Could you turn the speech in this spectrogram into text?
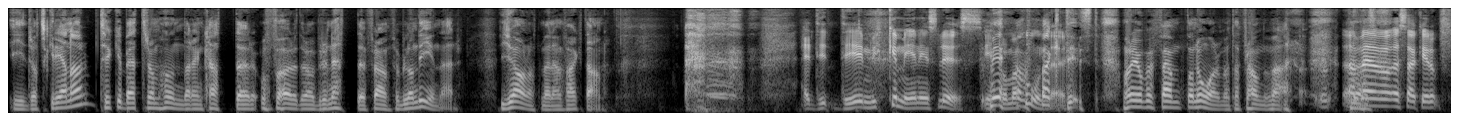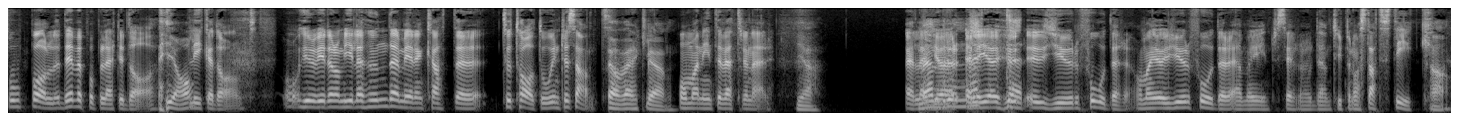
idrottsgrenar, tycker bättre om hundar än katter och föredrar brunetter framför blondiner. Gör något med den faktan. Nej, Det, det är mycket meningslös information där. faktiskt. Man har jobbat 15 år med att ta fram de här. Ja, men jag söker, fotboll, det är väl populärt idag? Ja. Likadant. Och huruvida de gillar hundar mer än katter, totalt ointressant. Ja, verkligen. Om man inte är veterinär. Ja. Eller Men gör, eller gör brunetter- hu- djurfoder. Om man gör djurfoder är man ju intresserad av den typen av statistik. Ja.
